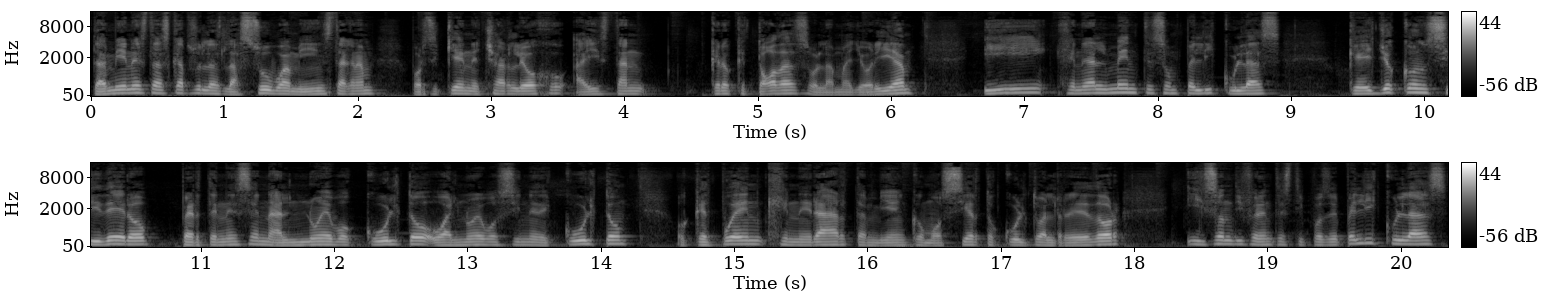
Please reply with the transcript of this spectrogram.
También estas cápsulas las subo a mi Instagram por si quieren echarle ojo. Ahí están, creo que todas o la mayoría. Y generalmente son películas que yo considero pertenecen al nuevo culto o al nuevo cine de culto o que pueden generar también como cierto culto alrededor y son diferentes tipos de películas,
